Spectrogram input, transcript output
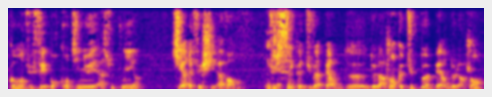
comment tu fais pour continuer à soutenir Qui a réfléchi avant? Tu sais que tu vas perdre de, de l'argent, que tu peux perdre de l'argent.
